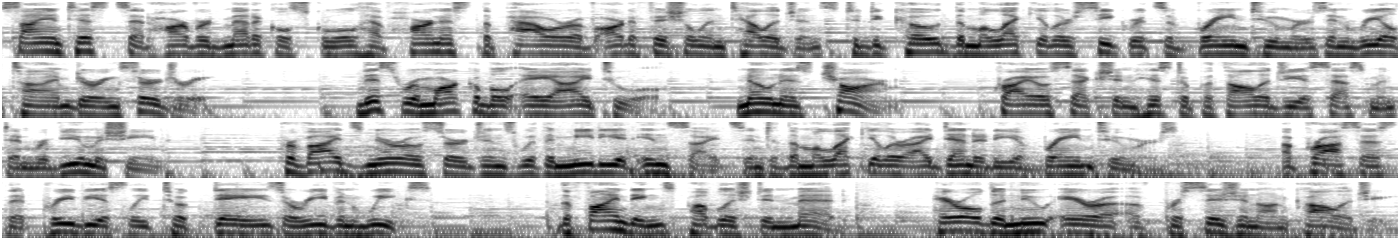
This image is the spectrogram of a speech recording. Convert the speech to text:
Scientists at Harvard Medical School have harnessed the power of artificial intelligence to decode the molecular secrets of brain tumors in real time during surgery. This remarkable AI tool, known as CHARM, Cryosection Histopathology Assessment and Review Machine, provides neurosurgeons with immediate insights into the molecular identity of brain tumors, a process that previously took days or even weeks. The findings, published in Med, herald a new era of precision oncology,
